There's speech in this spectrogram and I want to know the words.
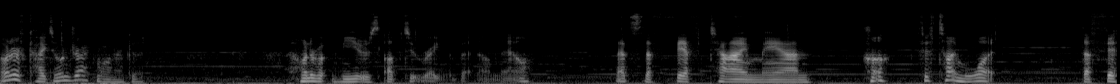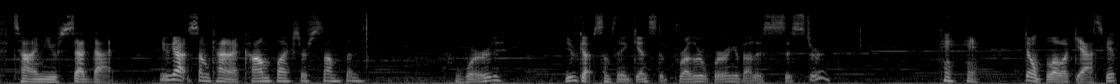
I wonder if Kaito and Dracmon are good. Wonder what Miu's up to right about now. That's the fifth time, man. Huh? Fifth time what? The fifth time you said that. You got some kind of complex or something? Word? You've got something against a brother worrying about his sister? Heh heh don't blow a gasket.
